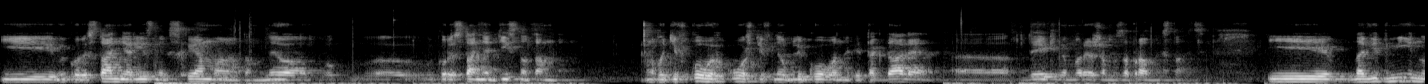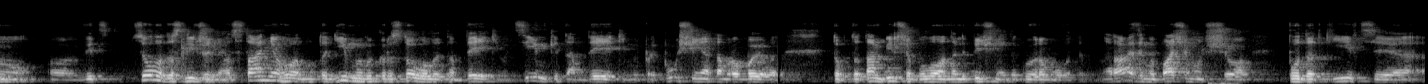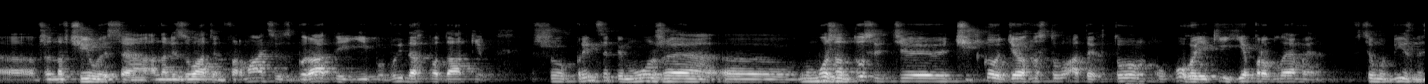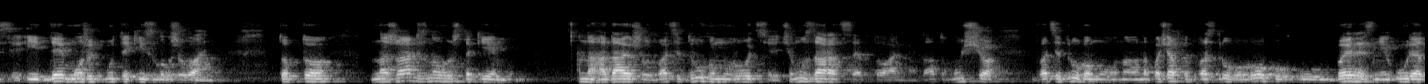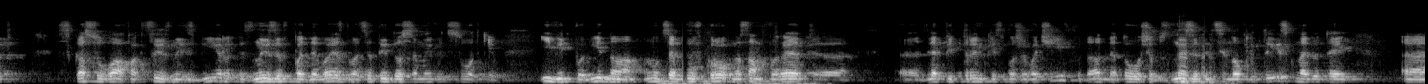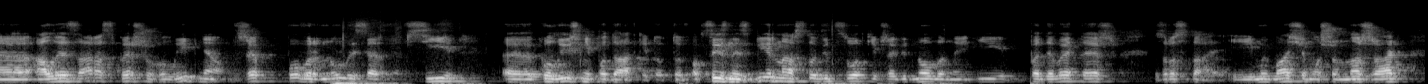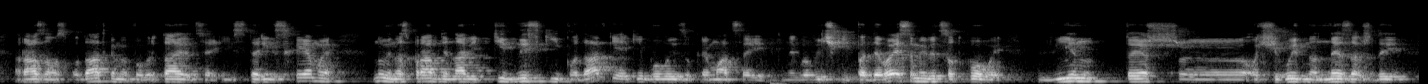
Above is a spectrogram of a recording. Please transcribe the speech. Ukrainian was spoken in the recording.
і використання різних схем, е, там не е, використання дійсно там готівкових коштів, необлікованих і так далі, е, деякими мережами заправних станцій. І на відміну е, від цього дослідження останнього, ну тоді ми використовували там деякі оцінки, там деякі ми припущення там робили. Тобто там більше було аналітичної такої роботи. Наразі ми бачимо, що податківці е, вже навчилися аналізувати інформацію, збирати її по видах податків. Що в принципі може е, ну можна досить е, чітко діагностувати, хто у кого які є проблеми в цьому бізнесі і де можуть бути якісь зловживання. Тобто, на жаль, знову ж таки нагадаю, що у 22-му році чому зараз це актуально? Да? Тому що в 22-му, на, на початку 22-го року, у березні уряд скасував акцизний збір, знизив ПДВ з 20 до 7%. І відповідно, ну це був крок насамперед. е, е, Для підтримки споживачів, да, для того, щоб знизити ціновий тиск на людей. Е, але зараз, 1 липня, вже повернулися всі колишні податки. Тобто акцизний збір на 100% вже відновлений, і ПДВ теж зростає. І ми бачимо, що на жаль, разом з податками повертаються і старі схеми. Ну і насправді навіть ті низькі податки, які були, зокрема, цей невеличкий ПДВ 7%, він теж е, очевидно не завжди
